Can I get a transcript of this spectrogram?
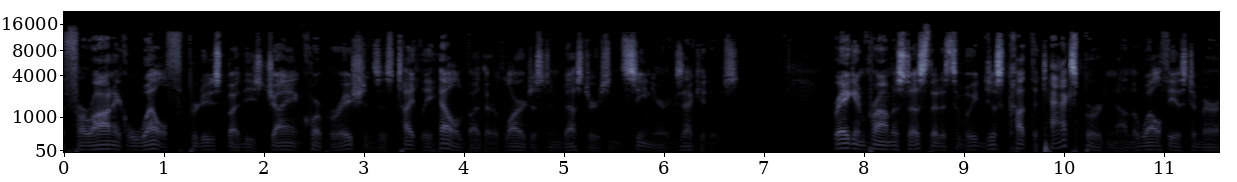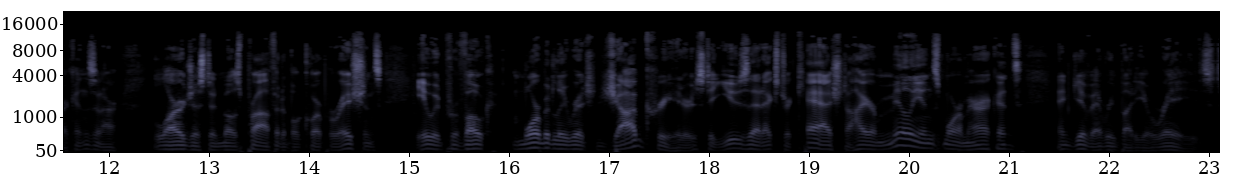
The pharaonic wealth produced by these giant corporations is tightly held by their largest investors and senior executives. Reagan promised us that if we just cut the tax burden on the wealthiest Americans and our largest and most profitable corporations, it would provoke morbidly rich job creators to use that extra cash to hire millions more Americans and give everybody a raise.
